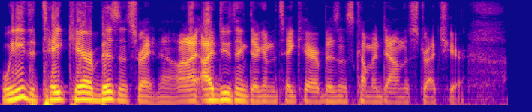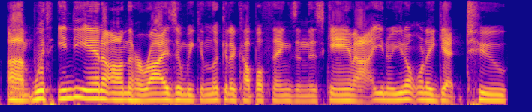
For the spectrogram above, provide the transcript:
we need to take care of business right now. And I, I do think they're going to take care of business coming down the stretch here. Um, with Indiana on the horizon, we can look at a couple things in this game. You know, you don't want to get too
